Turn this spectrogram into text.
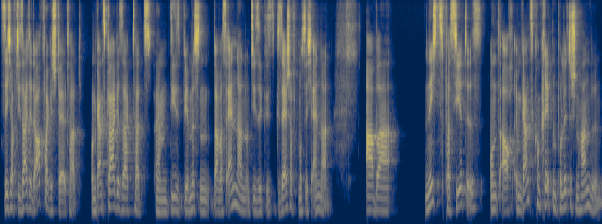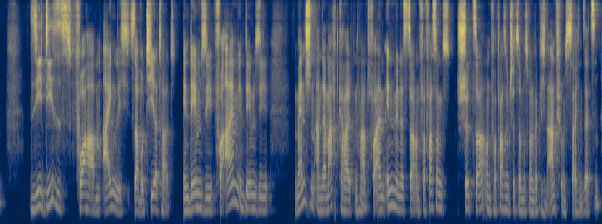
sich auf die Seite der Opfer gestellt hat und ganz klar gesagt hat, ähm, die, wir müssen da was ändern und diese Gesellschaft muss sich ändern. Aber nichts passiert ist und auch im ganz konkreten politischen Handeln sie dieses Vorhaben eigentlich sabotiert hat, indem sie, vor allem indem sie Menschen an der Macht gehalten hat, vor allem Innenminister und Verfassungsschützer, und Verfassungsschützer muss man wirklich in Anführungszeichen setzen,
